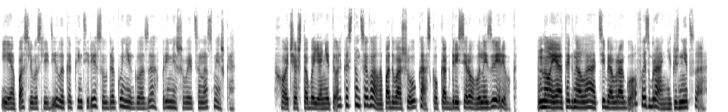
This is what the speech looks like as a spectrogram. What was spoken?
и опасливо следила, как к интересу в драконьих глазах примешивается насмешка. Хочешь, чтобы я не только станцевала под вашу указку, как дрессированный зверек, но и отогнала от тебя врагов, избранник жнеца,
